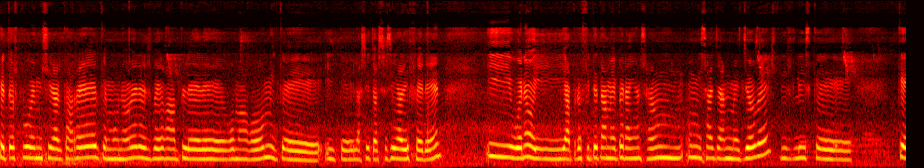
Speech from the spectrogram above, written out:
que tots puguem eixir al carrer, que Monover es vega ple de gom a gom i que, i que la situació siga diferent. I, bueno, i aprofite també per a llançar un, un missatge als més joves, dir-los que, que,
